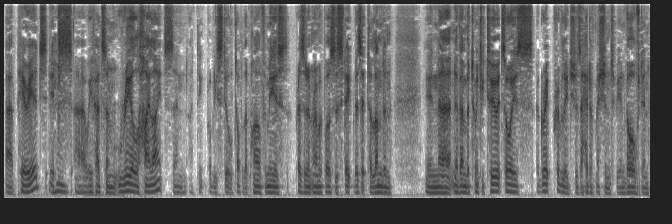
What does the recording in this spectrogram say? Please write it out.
uh, period. Mm-hmm. It's uh, we've had some real highlights, and I think probably still top of the pile for me is President Ramaphosa's state visit to London in uh, November 22. It's always a great privilege as a head of mission to be involved in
